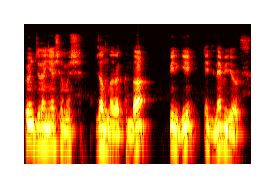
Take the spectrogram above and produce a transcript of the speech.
önceden yaşamış canlılar hakkında bilgi edinebiliyoruz.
